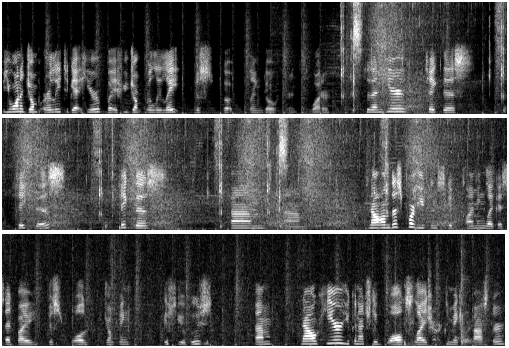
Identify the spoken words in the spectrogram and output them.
You want to jump early to get here, but if you jump really late, just go playing Dove into the water. So then here, take this, take this, take this, um, um, now on this part you can skip climbing like I said by just wall jumping gives you a boost. Um, now here you can actually wall slide to make it faster.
